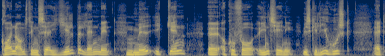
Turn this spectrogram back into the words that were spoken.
grønne omstilling, til at hjælpe landmænd mm. med igen øh, at kunne få indtjening. Vi skal lige huske, at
